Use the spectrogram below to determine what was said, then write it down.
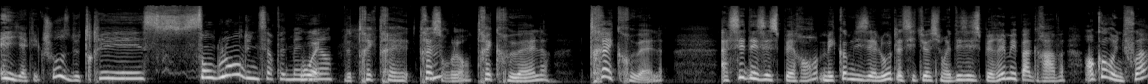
et il y a quelque chose de très sanglant d'une certaine manière. Ouais, de très très très Hmm. sanglant, très cruel, très cruel, assez désespérant. Mais comme disait l'autre, la situation est désespérée, mais pas grave. Encore une fois,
